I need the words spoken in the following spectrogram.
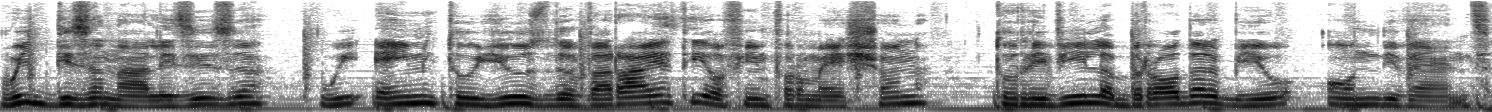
With this analysis, we aim to use the variety of information to reveal a broader view on the events.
